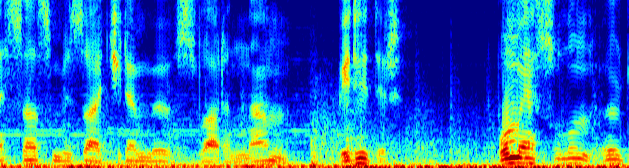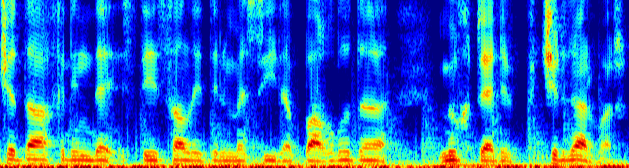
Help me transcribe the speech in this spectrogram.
əsas müzakirə mövzularından biridir. Bu məhsulun ölkə daxilində istehsal edilməsi ilə bağlı da müxtəlif fikirlər var.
